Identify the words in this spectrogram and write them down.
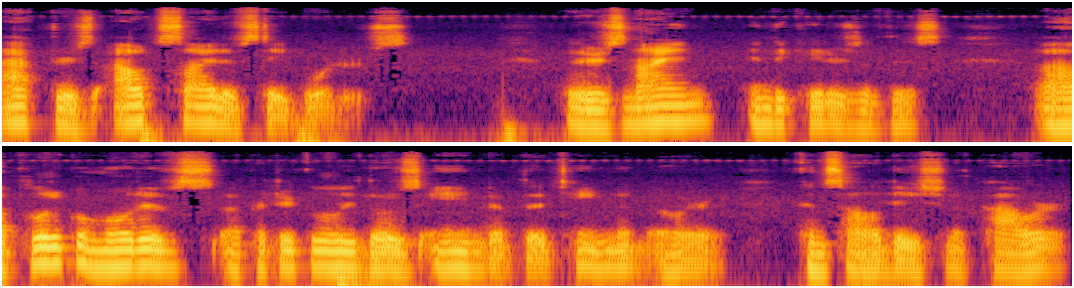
actors outside of state borders. There's nine indicators of this. Uh, political motives, uh, particularly those aimed at the attainment or consolidation of power.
